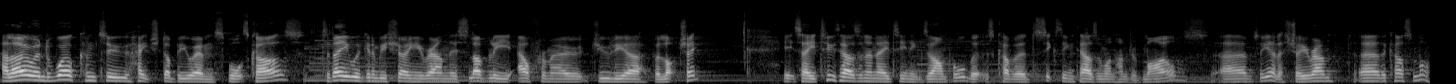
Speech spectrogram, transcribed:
Hello and welcome to HWM Sports Cars. Today we're going to be showing you around this lovely Alfa Romeo Giulia Veloce. It's a 2018 example that has covered 16,100 miles. Um, so yeah, let's show you around uh, the car some more.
